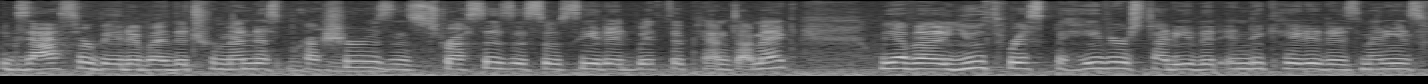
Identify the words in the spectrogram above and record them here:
exacerbated by the tremendous mm-hmm. pressures and stresses associated with the pandemic. We have a youth risk behavior study that indicated as many as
